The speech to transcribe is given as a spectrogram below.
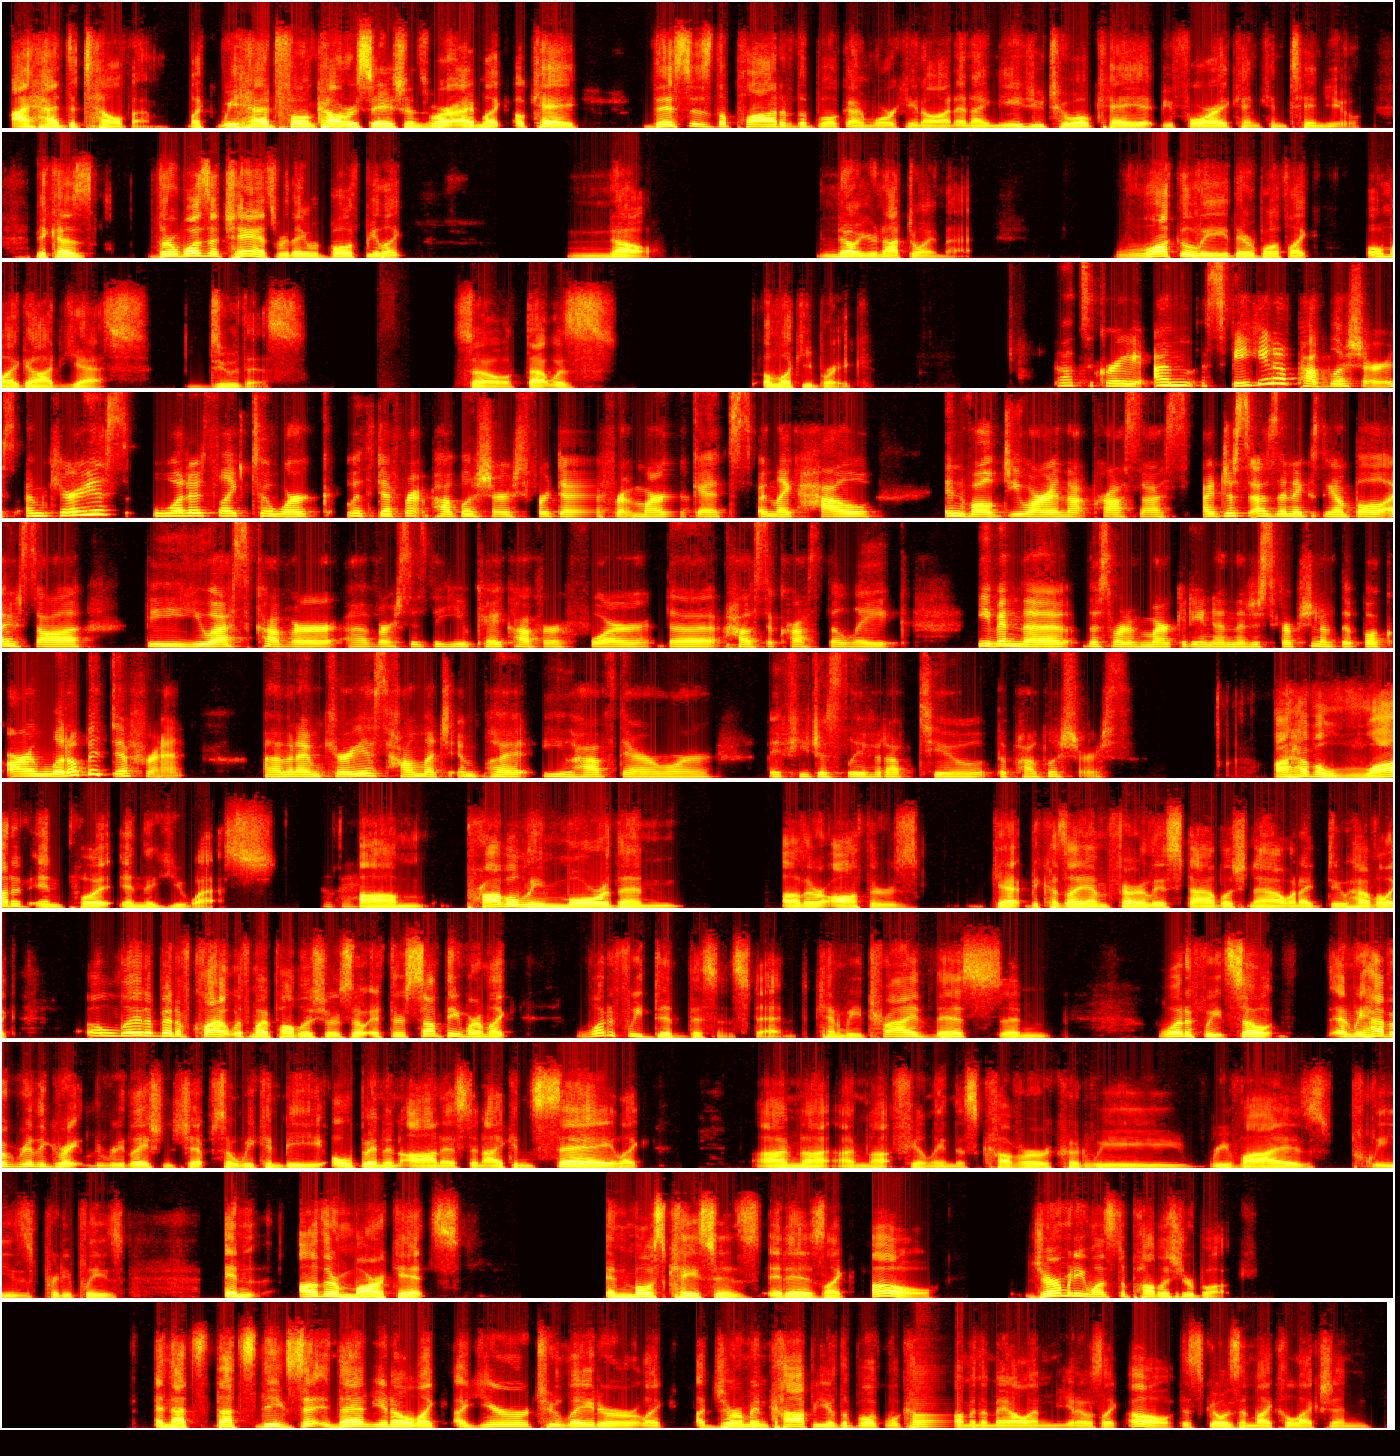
I had to tell them. Like we had phone conversations where I'm like, okay, this is the plot of the book I'm working on, and I need you to okay it before I can continue. Because there was a chance where they would both be like, no, no, you're not doing that. Luckily, they're both like, oh my God, yes, do this. So that was a lucky break. That's great. I'm speaking of publishers. I'm curious what it's like to work with different publishers for different markets and like how involved you are in that process. I just as an example, I saw the US cover uh, versus the UK cover for the house across the lake. Even the the sort of marketing and the description of the book are a little bit different. Um, and I'm curious how much input you have there or if you just leave it up to the publishers? I have a lot of input in the US. Okay. Um, probably more than other authors get because I am fairly established now and I do have like a little bit of clout with my publisher. So if there's something where I'm like, what if we did this instead? Can we try this? And what if we so and we have a really great relationship so we can be open and honest and I can say like I'm not I'm not feeling this cover. Could we revise, please, pretty please? In other markets, in most cases, it is like, oh, Germany wants to publish your book. And that's that's the exit. Then you know, like a year or two later, like a German copy of the book will come in the mail, and you know, it's like, oh, this goes in my collection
